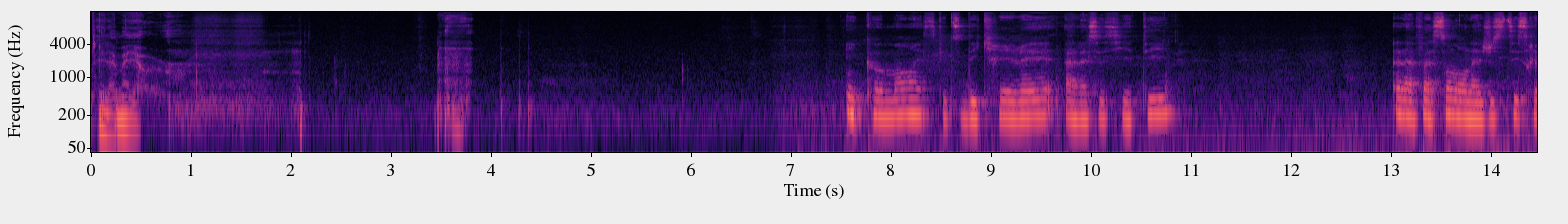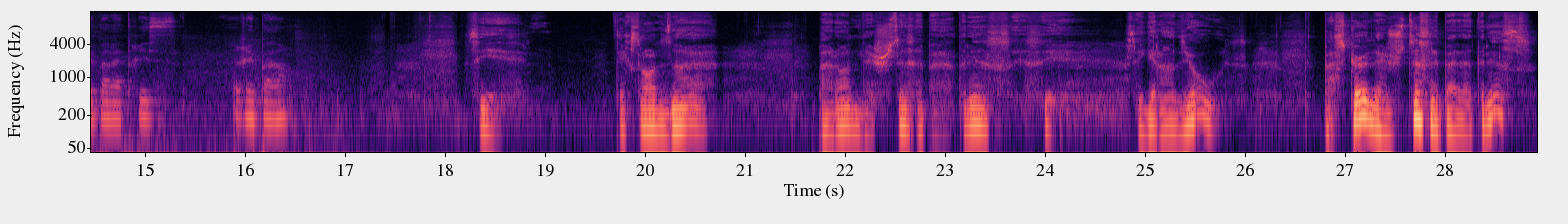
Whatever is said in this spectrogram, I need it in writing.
c'est la meilleure. Et comment est-ce que tu décrirais à la société la façon dont la justice réparatrice répare? C'est extraordinaire. Parole de la justice réparatrice, c'est grandiose. Parce que la justice réparatrice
